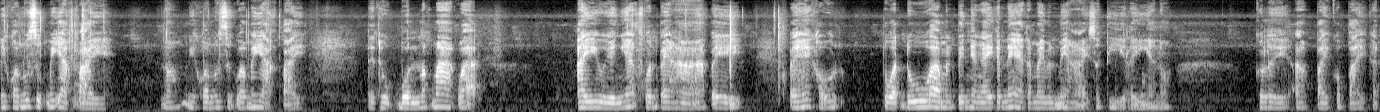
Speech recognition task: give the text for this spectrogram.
ในความรู้สึกไม่อยากไปเนาะมีความรู้สึกว่าไม่อยากไป แต่ถูกบ่นมาก ๆว่า ไออยู่อย่างเงี้ยควรไปหาไป ไปให้เขาตรวจดูว่ามันเป็นยังไงกันแน่ทำไมมันไม่หายสักทีอะไรอย่างเงี้ยเนาะ ก็เลยเอะไปก็ไปกัน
